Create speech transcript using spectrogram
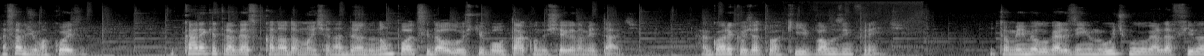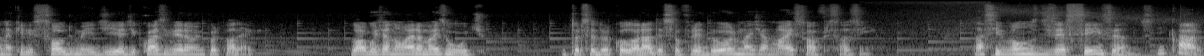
Mas sabe de uma coisa? O cara que atravessa o canal da Mancha nadando não pode se dar o luxo de voltar quando chega na metade. Agora que eu já tô aqui, vamos em frente. E tomei meu lugarzinho no último lugar da fila naquele sol do meio-dia de quase verão em Porto Alegre. Logo já não era mais o último. O torcedor colorado é sofredor, mas jamais sofre sozinho. Lá se vão uns 16 anos, e claro,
